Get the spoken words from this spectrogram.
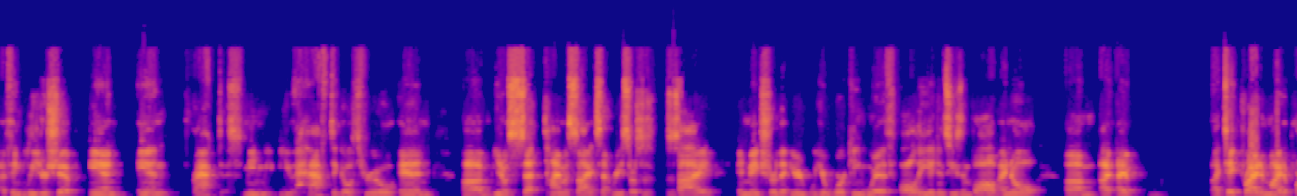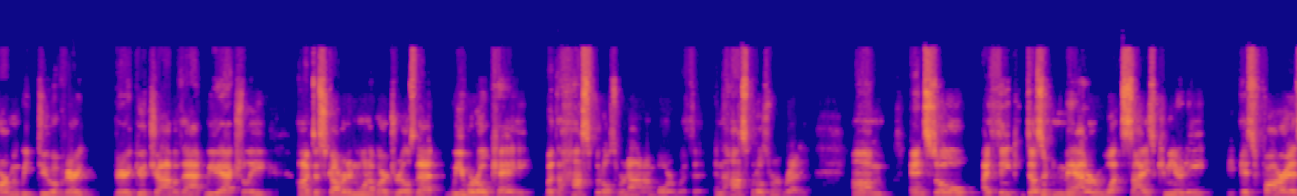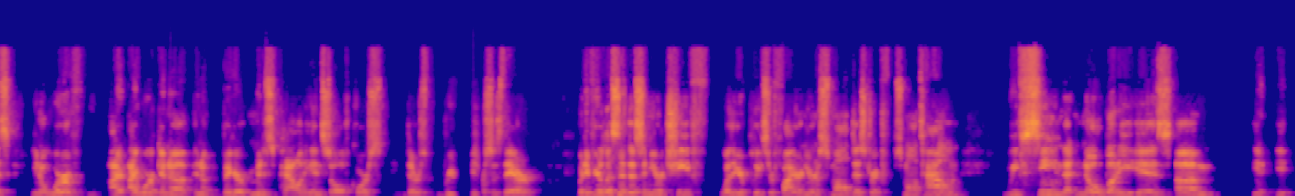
I think, leadership and and practice. I mean, we, you have to go through and um, you know set time aside, set resources aside, and make sure that you're you're working with all the agencies involved. I know um, I, I I take pride in my department. We do a very very good job of that. We actually uh, discovered in one of our drills that we were okay, but the hospitals were not on board with it, and the hospitals weren't ready. Um, and so I think it doesn't matter what size community, as far as you know, we're I, I work in a in a bigger municipality, and so of course there's resources there. But if you're listening to this and you're a chief, whether you're police or fire, and you're in a small district, small town, we've seen that nobody is. Um, it, it,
